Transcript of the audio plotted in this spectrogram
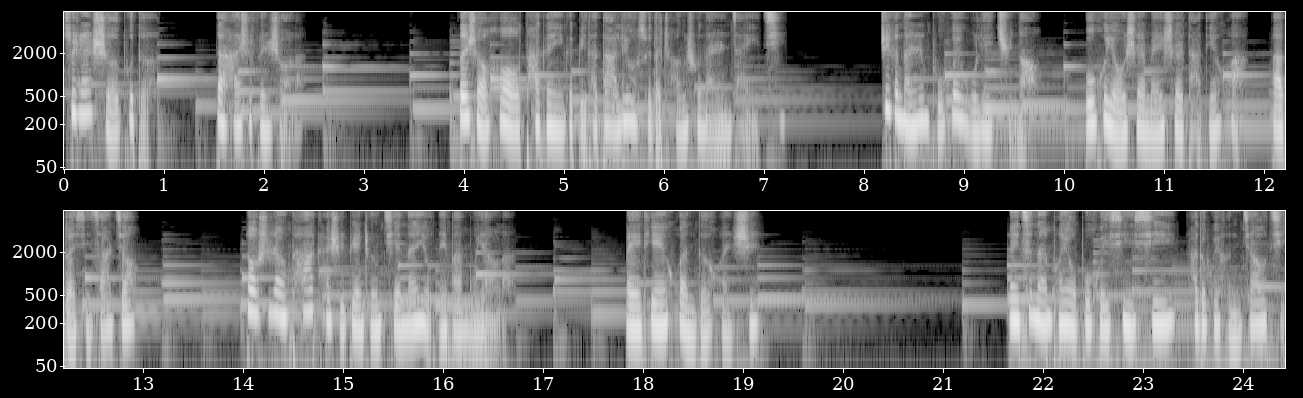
虽然舍不得，但还是分手了。分手后，她跟一个比她大六岁的成熟男人在一起。这个男人不会无理取闹，不会有事没事打电话、发短信撒娇，倒是让她开始变成前男友那般模样了，每天患得患失。每次男朋友不回信息，她都会很焦急，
